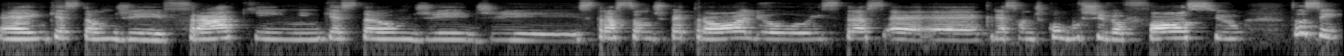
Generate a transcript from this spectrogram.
é, em questão de fracking, em questão de, de extração de petróleo, extra, é, é, criação de combustível fóssil. Então, assim,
